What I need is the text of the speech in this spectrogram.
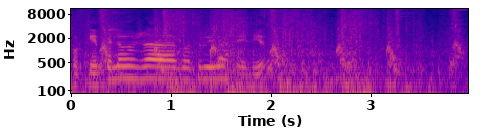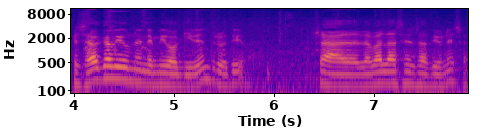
¿Por qué pelos ha construido así, tío? Pensaba que había un enemigo aquí dentro, tío. O sea, daba la sensación esa.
